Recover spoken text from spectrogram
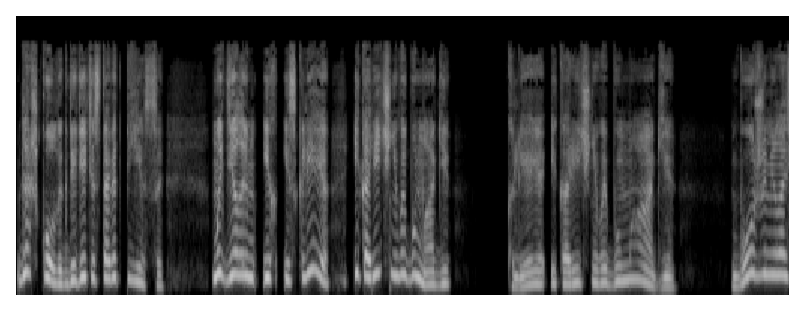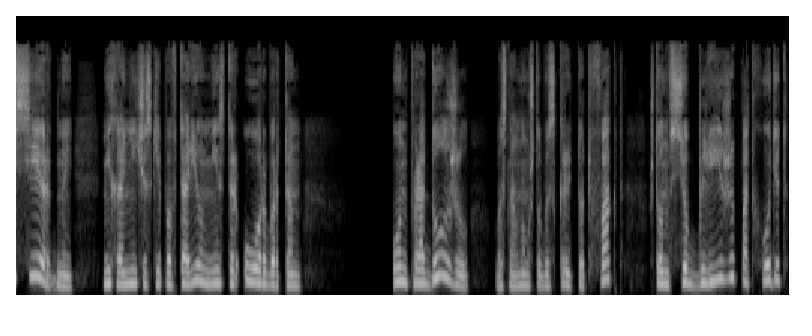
Для школы, где дети ставят пьесы. Мы делаем их из клея и коричневой бумаги. Клея и коричневой бумаги. Боже милосердный! — механически повторил мистер Уорбертон. Он продолжил, в основном чтобы скрыть тот факт, что он все ближе подходит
